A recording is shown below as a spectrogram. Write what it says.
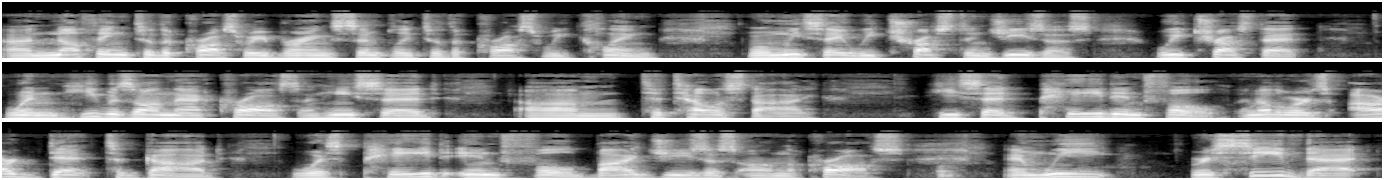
Uh, nothing to the cross we bring, simply to the cross we cling. When we say we trust in Jesus, we trust that when he was on that cross and he said um, tetelestai, he said paid in full. In other words, our debt to God was paid in full by Jesus on the cross. And we receive that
